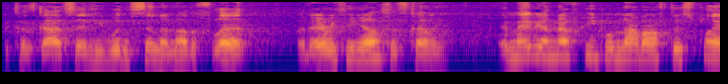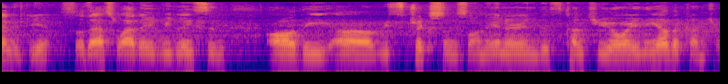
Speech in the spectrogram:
because God said He wouldn't send another flood, but everything else is coming. And maybe enough people not off this planet yet. So that's why they're releasing all the uh, restrictions on entering this country or any other country.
